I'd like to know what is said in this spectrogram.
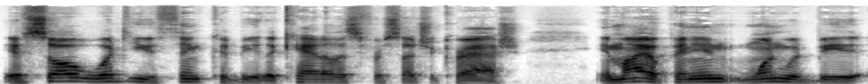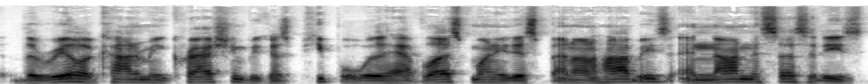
If so, what do you think could be the catalyst for such a crash? In my opinion, one would be the real economy crashing because people would have less money to spend on hobbies and non necessities.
